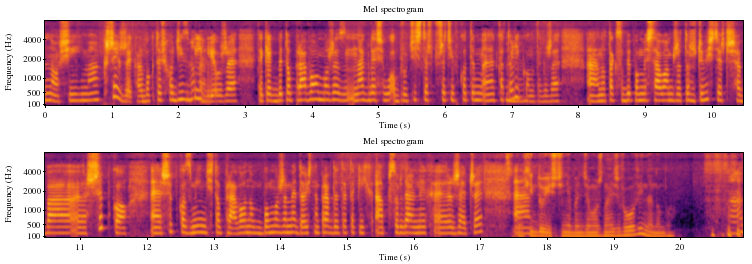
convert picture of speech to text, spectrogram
nosi i ma krzyżyk, albo ktoś chodzi z No tak. Biblią, że tak jakby to prawo może nagle się obrócić też przeciwko tym katolikom. Także e, no tak sobie pomyślałam, że to rzeczywiście trzeba szybko, szybko zmienić to prawo, no bo możemy dojść naprawdę do takich absurdalnych e, rzeczy. E, hinduiści nie będzie można jeść wołowiny, no bo... No,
